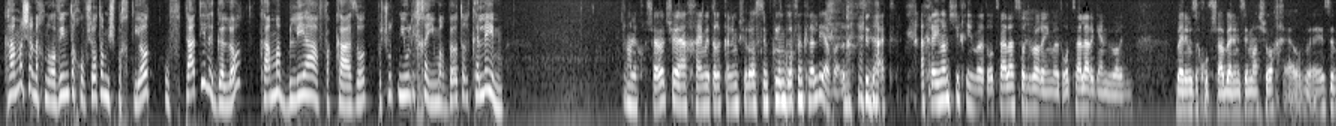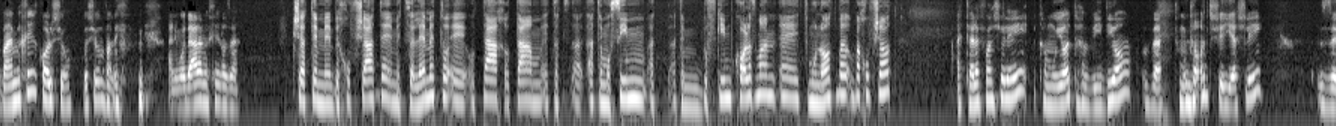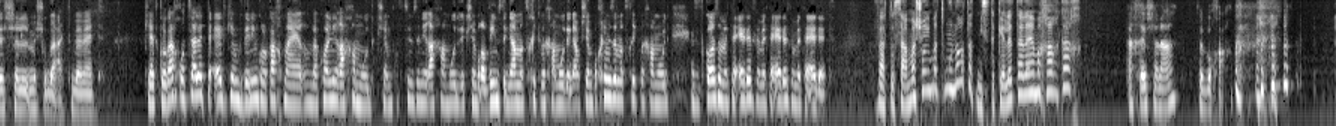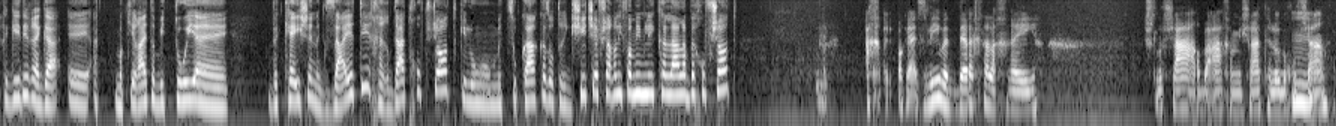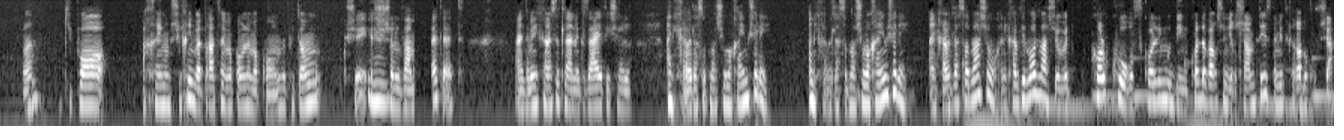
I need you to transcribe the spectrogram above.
כמה שאנחנו אוהבים את החופשות המשפחתיות, הופתעתי לגלות כמה בלי ההפקה הזאת, פשוט נהיו לי חיים הרבה יותר קלים. אני חושבת שהחיים יותר קלים שלא עושים כלום באופן כללי, אבל את יודעת, החיים ממשיכים ואת רוצה לעשות דברים ואת רוצה לארגן דברים. בין אם זה חופשה, בין אם זה משהו אחר, וזה בא עם מחיר כלשהו. ושוב, אני, אני מודה על המחיר הזה. כשאתם אה, בחופשה, את אה, מצלמת אה, אותך, אותם, את, אתם עושים, את, אתם דופקים כל הזמן תמונות בחופשות? הטלפון שלי, כמויות הוידאו והתמונות שיש לי, זה של משוגעת, באמת. כי את כל כך רוצה לתעד כי הם גדלים כל כך מהר, והכל נראה חמוד. כשהם קופצים זה נראה חמוד, וכשהם רבים זה גם מצחיק וחמוד, וגם כשהם בוכים זה מצחיק וחמוד. אז את כל הזמן מתעדת ומתעדת ומתעדת. ואת עושה משהו עם התמונות? את מסתכלת עליהן אחר כך? אחרי שנה, ובוכה. תגידי רגע, אה, את מכירה את הביטוי אה, vacation anxiety, חרדת חופשות? כאילו מצוקה כזאת רגשית שאפשר לפעמים להיקלע לה בחופשות? אוקיי, אז לי בדרך כלל אחרי שלושה, ארבעה, חמישה, תלוי בחופשה. אה? כי פה החיים ממשיכים ואת רצה ממקום למקום, ופתאום כשיש שלווה מוחלטת, אני תמיד נכנסת לאנקזייטי של אני חייבת לעשות משהו עם החיים שלי. אני חייבת לעשות משהו עם החיים שלי. אני חייבת לעשות משהו, אני חייבת ללמוד משהו, וכל קורס, כל לימודים, כל דבר שנרשמתי, זה תמיד קרה בחופשה.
